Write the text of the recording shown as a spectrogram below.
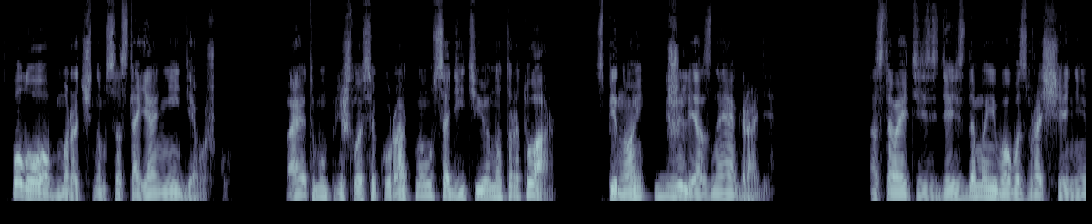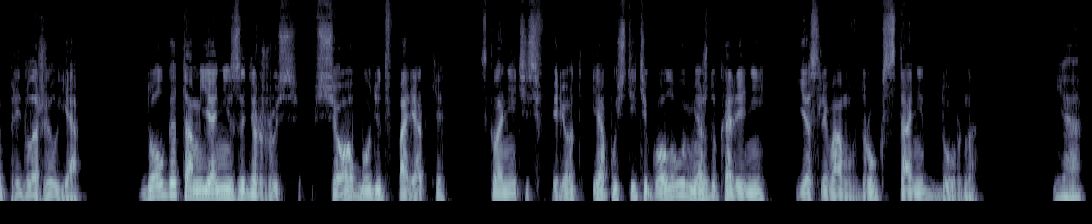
в полуобморочном состоянии девушку. Поэтому пришлось аккуратно усадить ее на тротуар, спиной к железной ограде. «Оставайтесь здесь до моего возвращения», — предложил я. Долго там я не задержусь, все будет в порядке. Склонитесь вперед и опустите голову между коленей, если вам вдруг станет дурно. Я...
